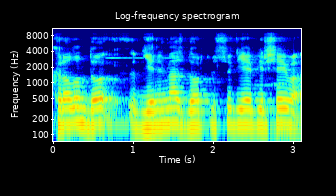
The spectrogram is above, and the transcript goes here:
kralın dö- yenilmez dörtlüsü diye bir şey var.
